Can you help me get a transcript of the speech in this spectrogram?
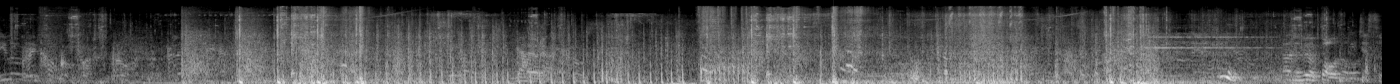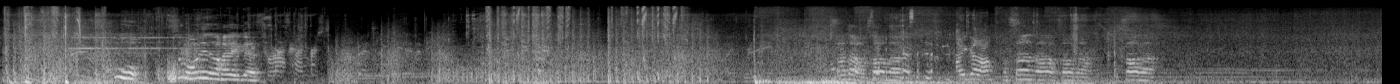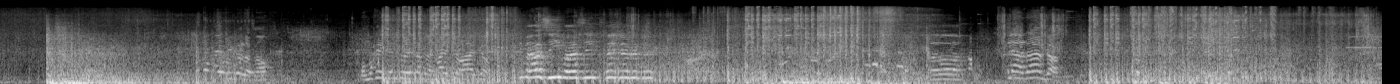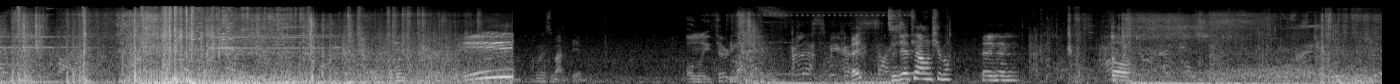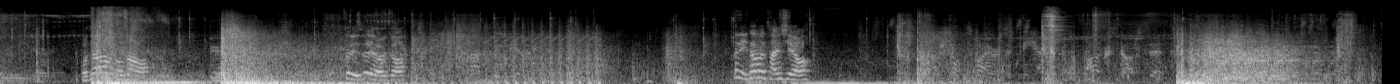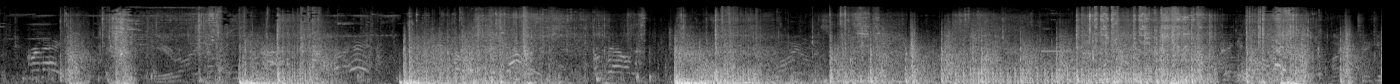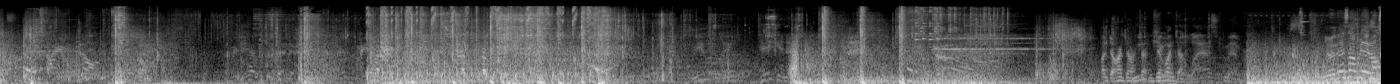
应该还有两个。呜，他怎么没有爆头？哦，是旁边怎么还有一个.杀他，我杀他，好一个了，我杀他，我杀他，我杀他。还有一个人哦。我们可以先推那个，还有救，还有救。一百二十一，一百二十一，可以可以可以。呃，两个，两个。咦，他们是满编。Only 30 seconds. 哎，直接跳上去吗？可以可以。走。我跳到头上哦。这里这里有一个。这里他们残血哦。换脚换脚换脚，你先换脚.有人在上面哦。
